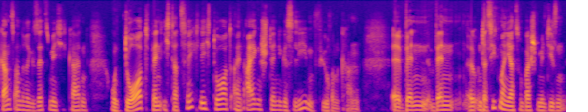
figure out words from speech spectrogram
ganz andere Gesetzmäßigkeiten. Und dort, wenn ich tatsächlich dort ein eigenständiges Leben führen kann, äh, wenn, wenn, äh, und das sieht man ja zum Beispiel mit diesen,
